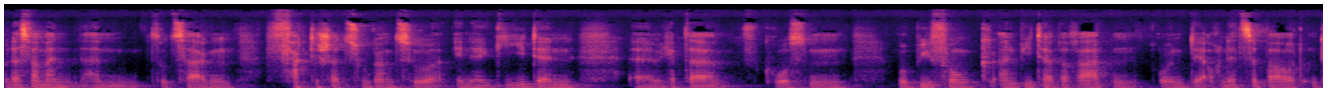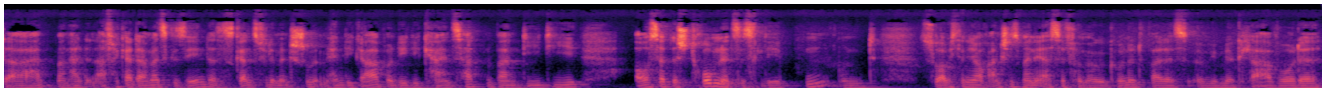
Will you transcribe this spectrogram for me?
und das war mein ähm, sozusagen faktischer Zugang zur Energie, denn äh, ich habe da großen Mobilfunkanbieter beraten und der auch Netze baut. Und da hat man halt in Afrika damals gesehen, dass es ganz viele Menschen mit dem Handy gab und die, die keins hatten, waren die, die außerhalb des Stromnetzes lebten. Und so habe ich dann ja auch anschließend meine erste Firma gegründet, weil es irgendwie mir klar wurde,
